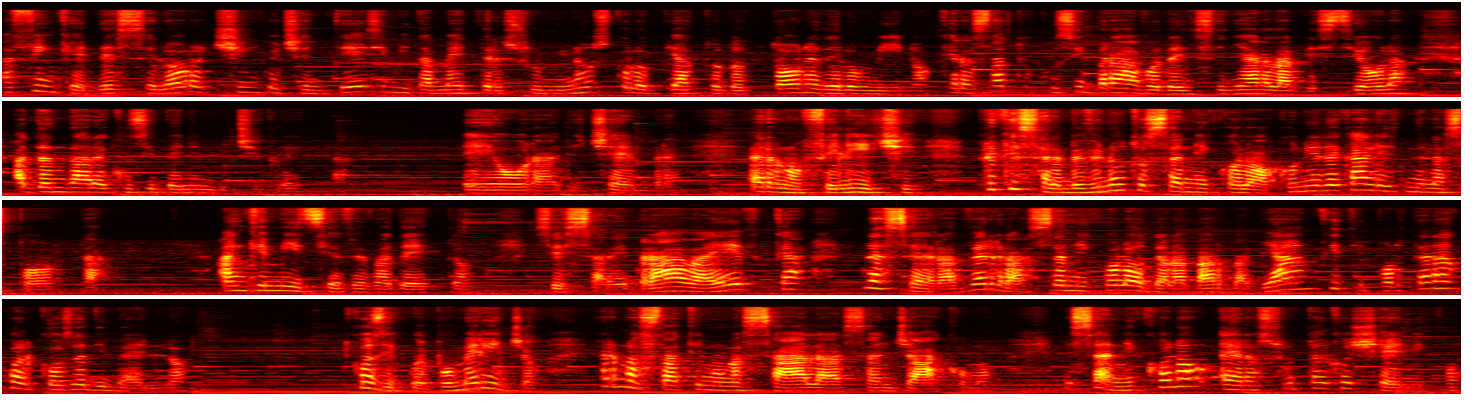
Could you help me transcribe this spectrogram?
affinché desse loro cinque centesimi da mettere sul minuscolo piatto d'ottone dell'omino che era stato così bravo da insegnare alla bestiola ad andare così bene in bicicletta. E ora, a dicembre, erano felici perché sarebbe venuto San Nicolò con i regali nella sporta. Anche Mizzi aveva detto, se sarai brava Evka, la sera verrà San Nicolò dalla barba bianca e ti porterà qualcosa di bello. Così quel pomeriggio erano stati in una sala a San Giacomo e San Nicolò era sul palcoscenico.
